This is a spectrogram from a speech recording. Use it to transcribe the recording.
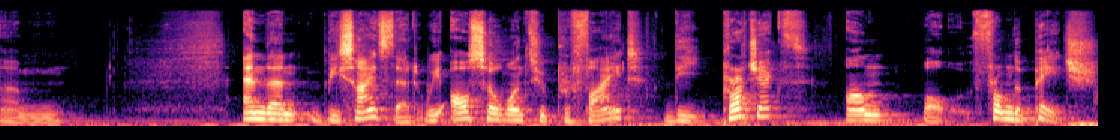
Um, and then besides that, we also want to provide the project on, well, from the page.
